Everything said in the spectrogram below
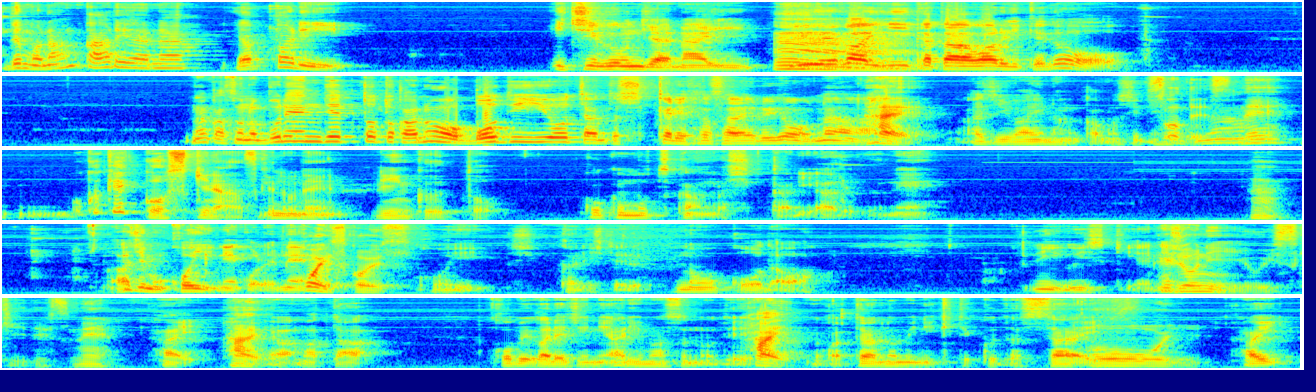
でもなんかあれやな、やっぱり、一軍じゃないって言えば言い方は悪いけど、なんかそのブレンデッドとかのボディをちゃんとしっかり支えるようなはい味わいなんかもしれないな。そうですね。僕結構好きなんですけどね、リンクウッド。穀物感がしっかりあるよね。うん。味も濃いね、これね。濃いです、濃いです。濃い、しっかりしてる。濃厚だわ。いいウイスキーやね非。常にいいウイスキーですね。はい。はいではまた、神戸ガレージにありますので、はいよかったら飲みに来てください。おーい。はい。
